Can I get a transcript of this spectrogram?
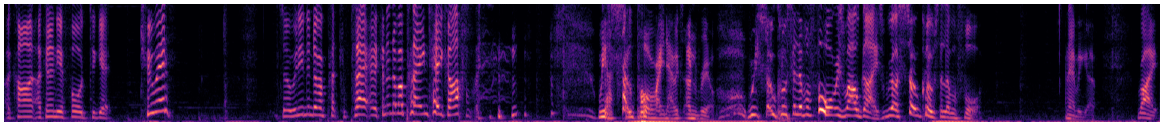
I can't, I can only afford to get two in. So we need another plane. Can another plane take off? we are so poor right now. It's unreal. We're so close to level four as well, guys. We are so close to level four. There we go. Right,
